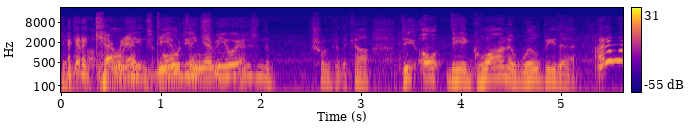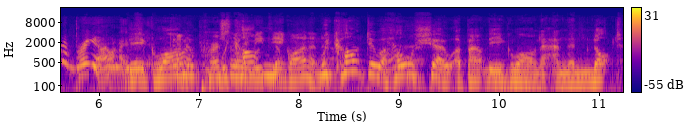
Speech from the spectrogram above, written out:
I gotta carry that Audience- damn thing audience everywhere? Using the trunk of the car. The o the iguana will be there. I don't want to bring it. I want to The iguana. Can personally we can't meet the n- iguana We can't do a whole show about the iguana and then not.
